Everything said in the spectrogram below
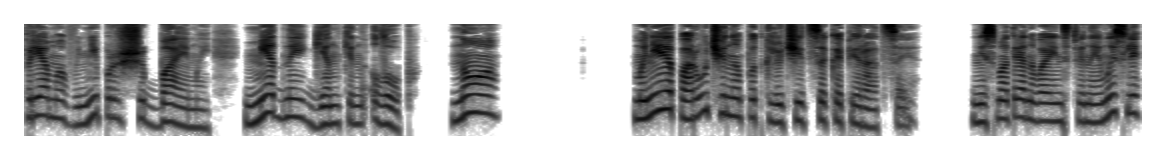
прямо в непрошибаемый медный Генкин лоб. Но мне поручено подключиться к операции. Несмотря на воинственные мысли,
